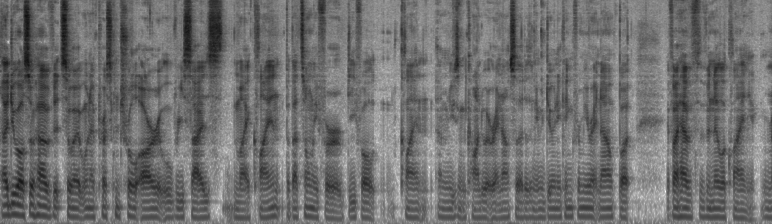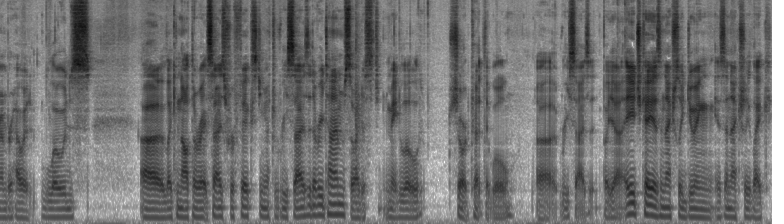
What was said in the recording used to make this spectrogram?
I do also have it so I, when I press control R it will resize my client but that's only for default client. I'm using Konduit right now so that doesn't even do anything for me right now but if I have the vanilla client remember how it loads uh, like not the right size for fixed. You have to resize it every time. So I just made a little shortcut that will uh, resize it. But yeah, AHK isn't actually doing isn't actually like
